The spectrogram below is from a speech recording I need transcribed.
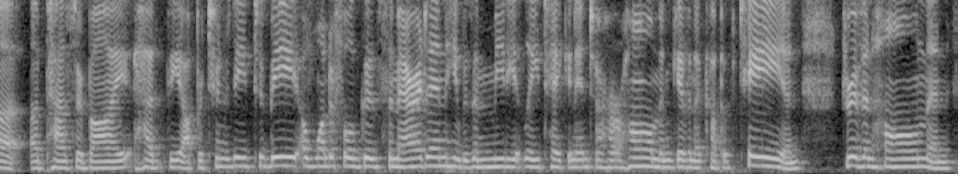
a, a, passerby had the opportunity to be a wonderful Good Samaritan. He was immediately taken into her home and given a cup of tea and driven home. And,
